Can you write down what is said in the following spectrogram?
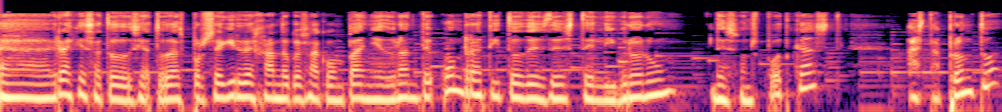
Uh, gracias a todos y a todas por seguir dejando que os acompañe durante un ratito desde este Librorum de Sons Podcast. Hasta pronto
